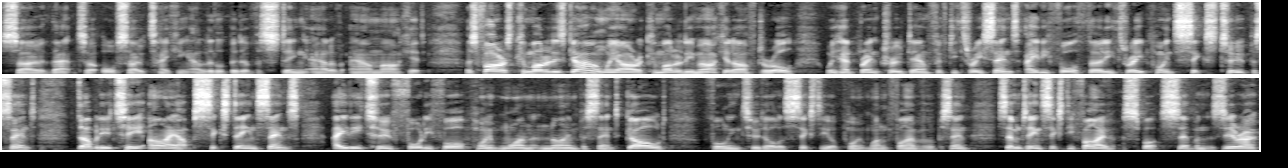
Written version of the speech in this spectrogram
So that's uh, also taking a little bit of a sting out of our market. As far as commodities go, and we are a commodity market after all, we had Brent crude down 53 cents, 84.33.62%. WTI up 16 cents, 82.44.19%. Gold falling $2.60 or 0.15 of a percent, 1765 spot 70,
